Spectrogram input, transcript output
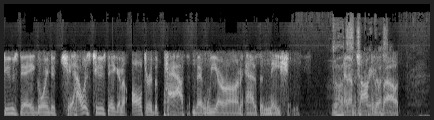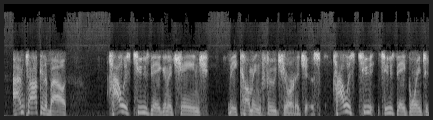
Tuesday going to ch- how is Tuesday going to alter the path that we are on as a nation? Oh, and I'm talking about I'm talking about how is Tuesday going to change the coming food shortages? How is tu- Tuesday going to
